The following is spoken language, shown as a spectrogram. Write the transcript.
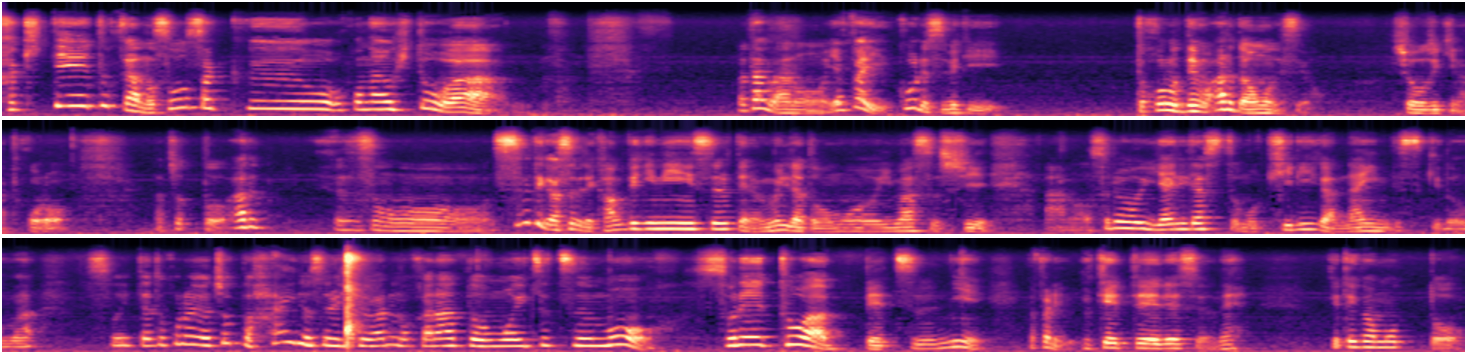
書き手とかの創作を行う人は、まあ、多分あのやっぱり考慮すべきところでもあるとは思うんですよ。正直なところ。ちょっとあるその全てが全て完璧にするっていうのは無理だと思いますしあのそれをやりだすともうキリがないんですけど、まあ、そういったところではちょっと配慮する必要があるのかなと思いつつもそれとは別にやっぱり受け手ですよね。受け手がもっと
